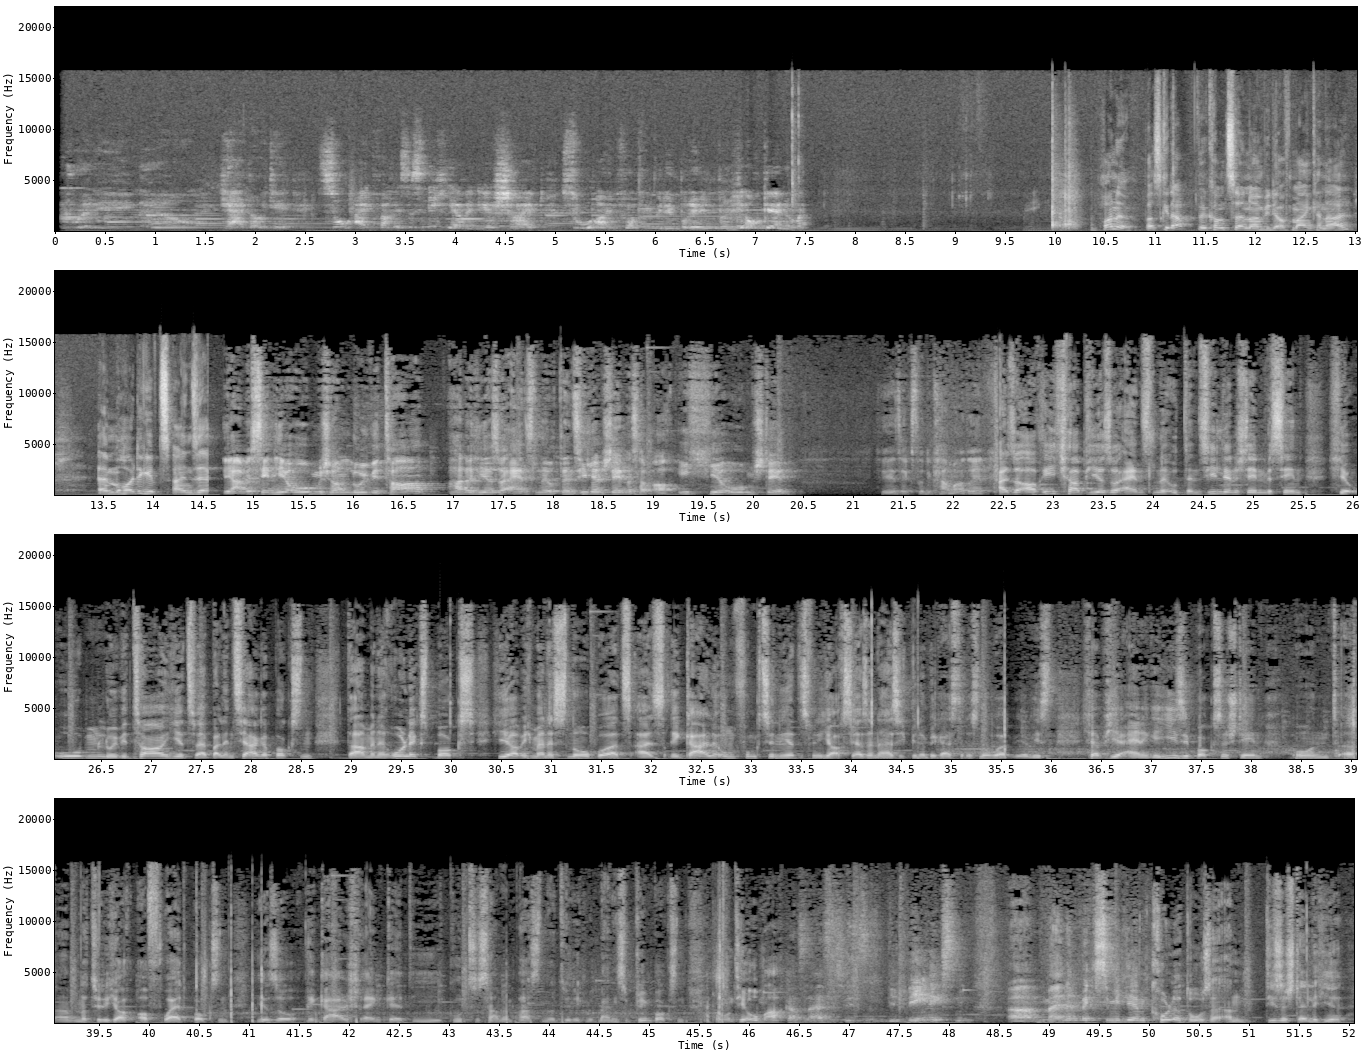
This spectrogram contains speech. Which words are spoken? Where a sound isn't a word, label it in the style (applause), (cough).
So einfach ist es nicht hier, wenn ihr schreibt. So einfach wie mit den Brillen würde ich auch gerne mal. Freunde, was geht ab? Willkommen zu einem neuen Video auf meinem Kanal. Ähm, heute gibt es ein sehr... Ja, wir sehen hier oben schon Louis Vuitton. Hat er hier so einzelne Utensilien stehen. Das habe auch ich hier oben stehen. Ich will jetzt extra die Kamera drehen. Also auch ich habe hier so einzelne Utensilien stehen. Wir sehen hier oben Louis Vuitton, hier zwei Balenciaga Boxen, da meine Rolex Box. Hier habe ich meine Snowboards als Regale umfunktioniert. Das finde ich auch sehr, sehr nice. Ich bin ein begeisterter Snowboarder, wie ihr wisst. Ich habe hier einige Yeezy Boxen stehen und ähm, natürlich auch Off-White Boxen. Hier so Regalschränke, die gut zusammenpassen natürlich mit meinen Supreme Boxen. Und hier oben auch ganz nice, das wissen die wenigsten, äh, meine Maximilian Cola Dose an dieser Stelle hier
